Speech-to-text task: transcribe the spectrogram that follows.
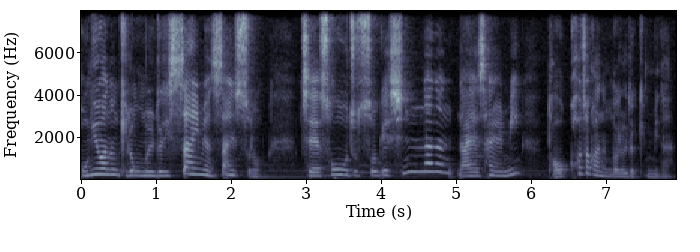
공유하는 기록물들이 쌓이면 쌓일수록 제 소우주 속에 신나는 나의 삶이 더욱 커져가는 것을 느낍니다.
